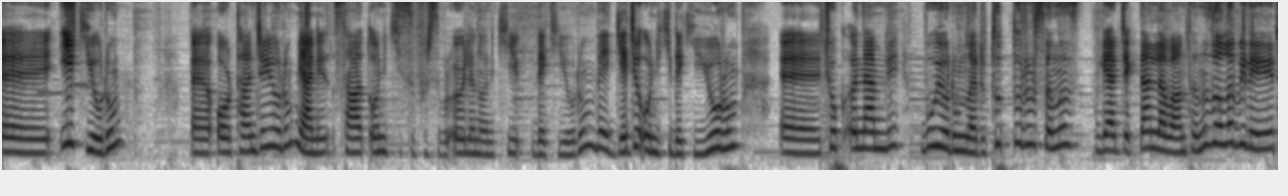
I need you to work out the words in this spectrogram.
Ee, ilk yorum e, ortanca yorum yani saat 12.00 öğlen 12'deki yorum ve gece 12'deki yorum e, çok önemli. Bu yorumları tutturursanız gerçekten lavantanız olabilir.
